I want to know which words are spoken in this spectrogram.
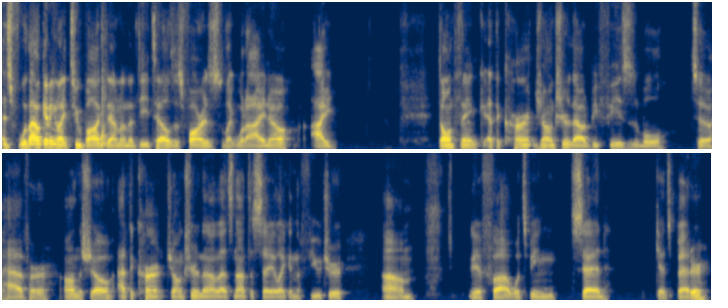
as without getting like too bogged down on the details, as far as like what I know, I don't think at the current juncture that would be feasible to have her on the show at the current juncture. Now that's not to say like in the future, um, if uh, what's being said gets better,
